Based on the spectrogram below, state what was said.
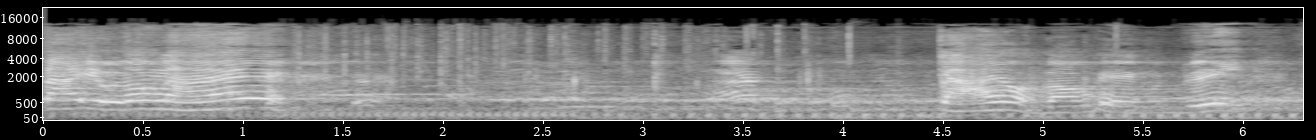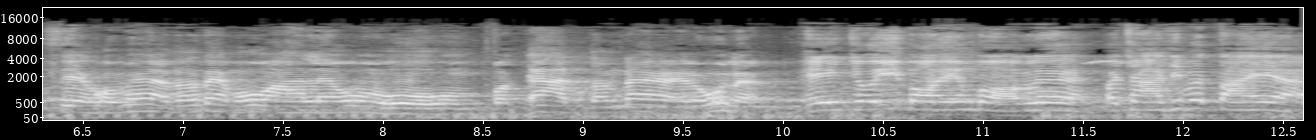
ไตยอยู่ตรงไหนจะให้ผมร้องเพลงคุณพี่เสียงผมแหบตั้งแต่เมื่อวานแล้วโอ้โหผมประกาศตั้งแต่ไอ้นู้นแหละ เพลงโจอีบอยยังบอกเลย ประชาธิปไตยอะ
